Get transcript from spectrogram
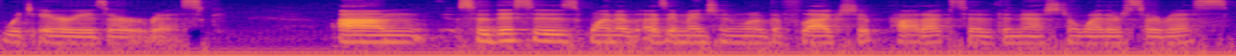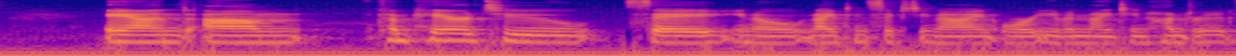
which areas are at risk. Um, so this is one of, as I mentioned, one of the flagship products of the National Weather Service, and um, compared to, say, you know, 1969 or even 1900,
